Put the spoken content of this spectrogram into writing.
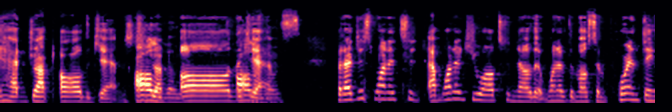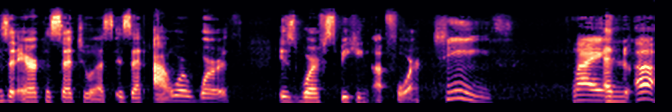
had dropped all the gems. She all of them. All the all gems. But I just wanted to I wanted you all to know that one of the most important things that Erica said to us is that our worth is worth speaking up for. Jeez. Like and uh,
